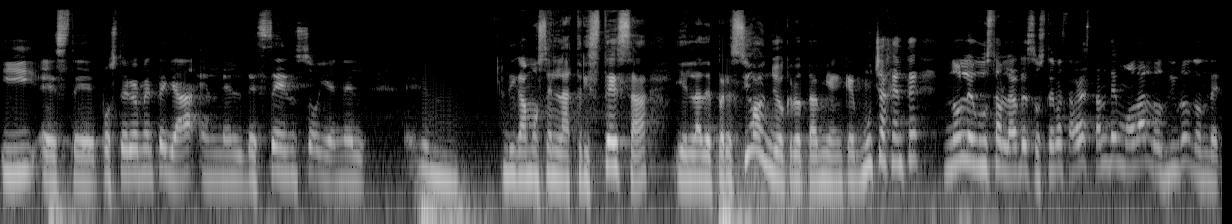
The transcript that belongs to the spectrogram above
y este, posteriormente ya en el descenso y en el, em, digamos, en la tristeza y en la depresión, yo creo también, que mucha gente no le gusta hablar de esos temas. Ahora están de moda los libros donde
